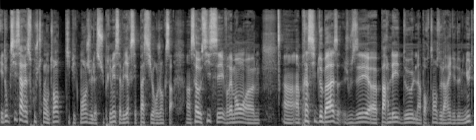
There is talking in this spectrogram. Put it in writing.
et donc, si ça reste rouge trop longtemps, typiquement, je vais la supprimer. Ça veut dire que c'est pas si urgent que ça. Hein, ça aussi, c'est vraiment un, principe de base. Je vous ai parlé de l'importance de la règle de deux minutes.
